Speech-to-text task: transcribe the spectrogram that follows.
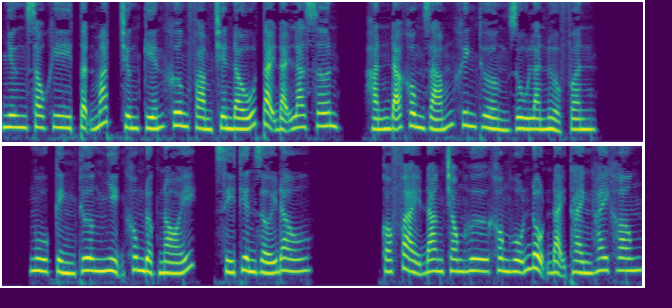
Nhưng sau khi tận mắt chứng kiến Khương Phàm chiến đấu tại Đại La Sơn, hắn đã không dám khinh thường dù là nửa phần. Ngu kình thương nhịn không được nói, xí thiên giới đâu? Có phải đang trong hư không hỗn độn đại thành hay không?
